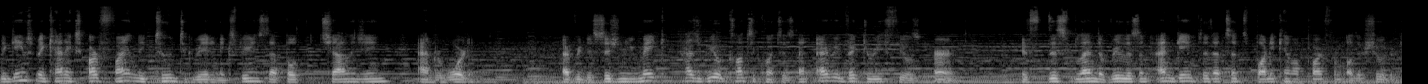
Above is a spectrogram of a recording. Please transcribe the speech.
The game's mechanics are finely tuned to create an experience that's both challenging and rewarding. Every decision you make has real consequences and every victory feels earned. It's this blend of realism and gameplay that sets Bodycam apart from other shooters.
